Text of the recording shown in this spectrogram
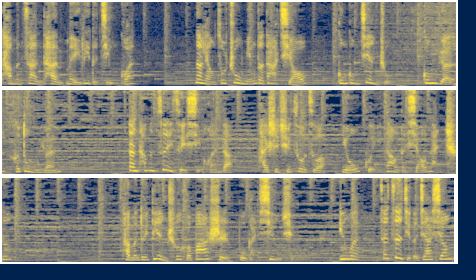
他们赞叹美丽的景观，那两座著名的大桥、公共建筑、公园和动物园。但他们最最喜欢的，还是去坐坐有轨道的小缆车。他们对电车和巴士不感兴趣，因为在自己的家乡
